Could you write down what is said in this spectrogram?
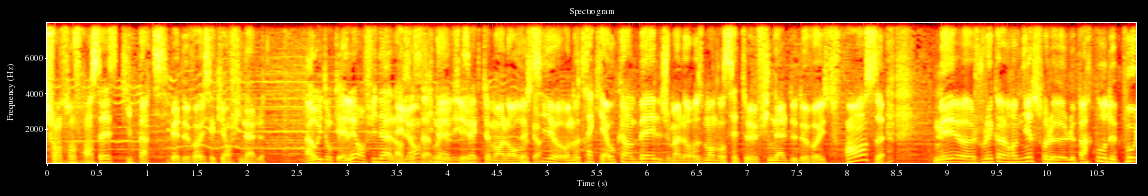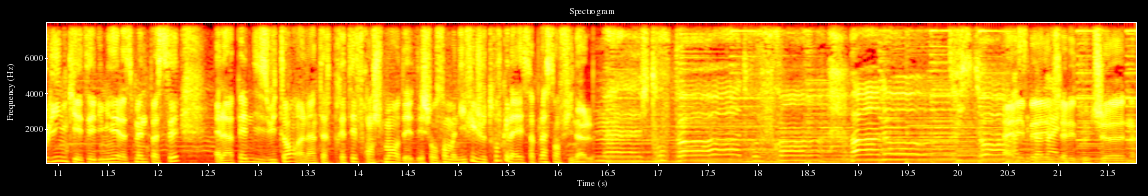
chanson française qui participait à The Voice et qui est en finale. Ah oui, donc elle est en finale. elle est hein, en c'est ça. finale, Oui, exactement. Alors aussi, on notera qu'il n'y a aucun Belge, malheureusement, dans cette finale de The Voice France. Mais euh, je voulais quand même revenir sur le, le parcours de Pauline qui a été éliminée la semaine passée. Elle a à peine 18 ans. Elle a interprété franchement des, des chansons magnifiques. Je trouve qu'elle avait sa place en finale. Mais je trouve pas de refrain à notre histoire. elle est c'est pas belge, elle est toute jeune.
